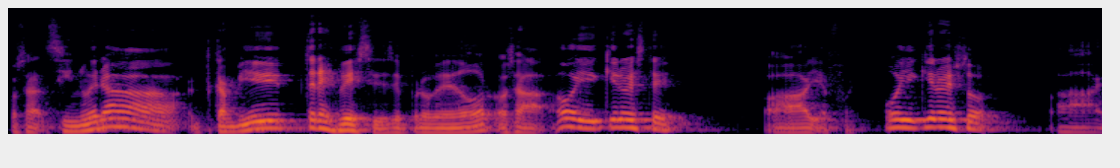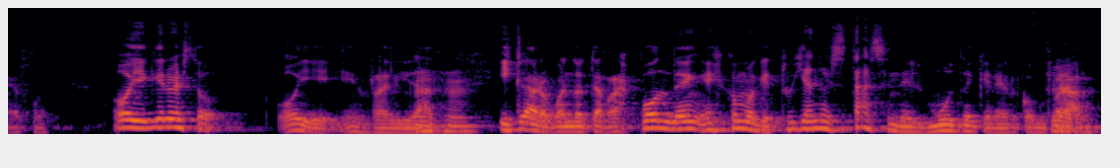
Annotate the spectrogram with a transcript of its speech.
o sea, si no era, cambié tres veces de proveedor, o sea, oye, quiero este, ah, ya fue, oye, quiero esto, ah, ya fue, oye, quiero esto, oye, en realidad. Y claro, cuando te responden es como que tú ya no estás en el mood de querer comprar.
